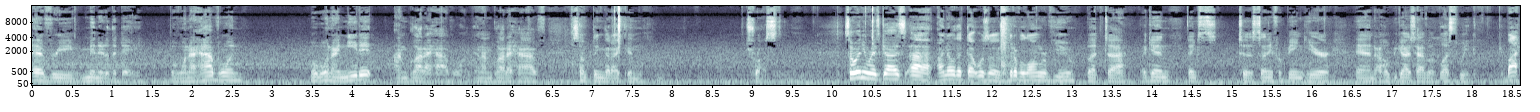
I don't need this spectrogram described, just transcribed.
every minute of the day but when I have one but when I need it I'm glad I have one and I'm glad I have something that I can trust so anyways, guys, uh, I know that that was a bit of a long review, but uh, again, thanks to Sonny for being here, and I hope you guys have a blessed week. Goodbye.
